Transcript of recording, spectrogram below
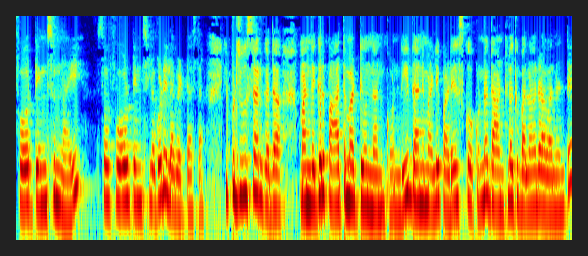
ఫోర్ టిన్స్ ఉన్నాయి. సో ఫోర్ టిన్స్లో కూడా ఇలా పెట్టేస్తాను. ఇప్పుడు చూసారు కదా మన దగ్గర పాత మట్టి ఉందనుకోండి దాన్ని మళ్ళీ పడేసుకోకుండా దాంట్లోకి బలం రావాలంటే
